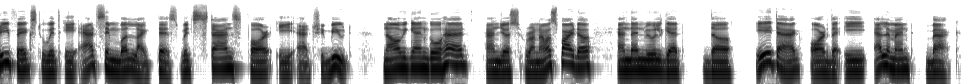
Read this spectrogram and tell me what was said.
prefixed with a at symbol like this, which stands for a attribute. Now we can go ahead and just run our spider and then we will get the a tag or the a element back.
